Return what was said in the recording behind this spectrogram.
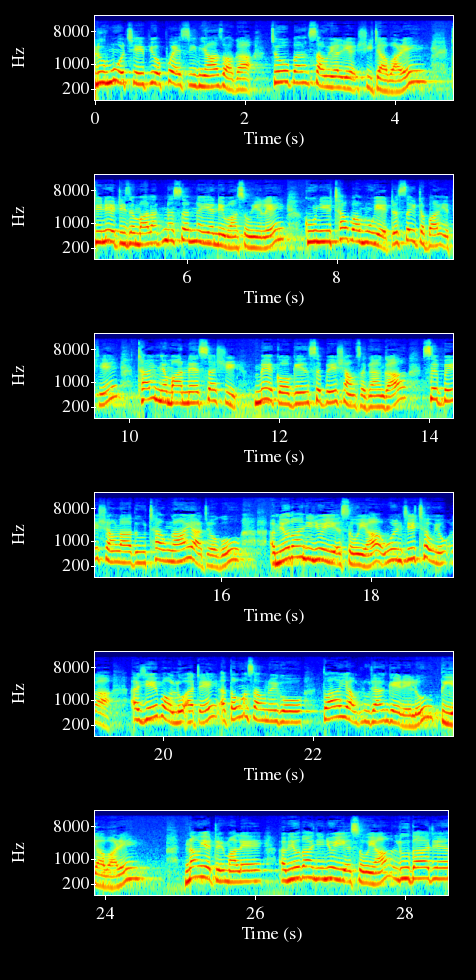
လူမှုအခြေပြုအဖွဲ့အစည်းများစွာကကြိုးပမ်းဆောင်ရွက်လျက်ရှိကြပါတယ်။ဒီနေ့ဒီဇင်ဘာလ22ရက်နေ့မှာဆိုရင်လေကုညီထောက်ပံ့မှုရဲ့တစိတ်တစ်ပိုင်းအဖြစ်ထိုင်းမြန်မာနယ်ဆက်ရှိမဲကော်ကင်းစစ်ပေးရှောင်စခန်းကစစ်ပေးရှောင်လာသူ1500ကျော်ကိုအမျိုးသားညီညွတ်ရေးအစိုးရဝန်ကြီးချုပ်ရုံးက အရေးပေါ်လိုအပ်တဲ့အသုံးအဆောင်တွေကိုသွားရောက်လှူဒန်းခဲ့တယ်လို့သိရပါတယ်။နောက်ရက်တွေမှာလည်းအမျိုးသားညီညွတ်ရေးအစိုးရလူသားချင်း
